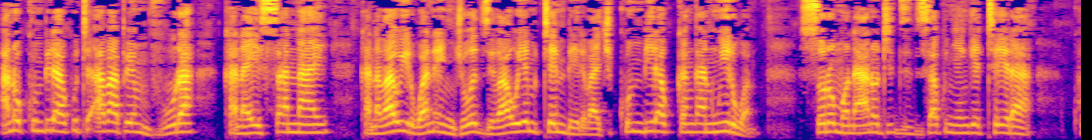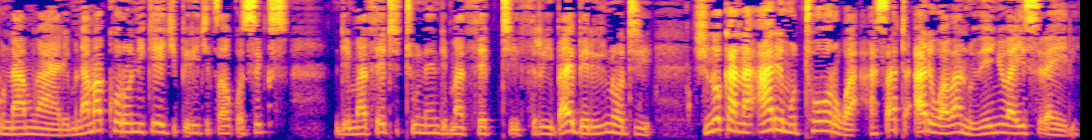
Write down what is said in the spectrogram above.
Anokumbira kuti avape mvura kana isanai kana vawirwa nenjodzi vauye mutemberi vachikumbira kukanganwirwa. Soromoni anotidzidzisa kunyengetera kuna mwari. Muna makoroniki echipiri chitsauko 6 ndima 32 nendima 33 bhaibheri rinoti zvino kana ari mutorwa asati ari wavanhu venyu vaisraeri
